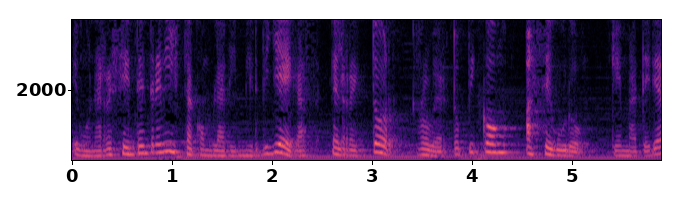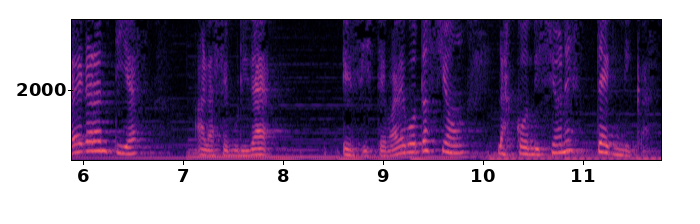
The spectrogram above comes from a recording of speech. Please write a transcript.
En una reciente entrevista con Vladimir Villegas, el rector Roberto Picón aseguró que en materia de garantías a la seguridad en sistema de votación, las condiciones técnicas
